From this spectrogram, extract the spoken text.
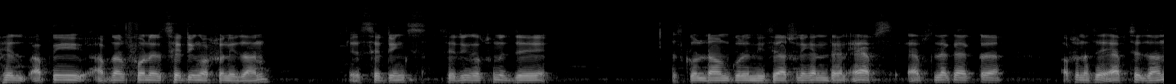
ফেস, আপনি আপনার ফোনের সেটিং অপশনে যান। সেটিংস সেটিংস অপশনে যে স্ক্রল ডাউন করে নিচে আসুন, এখানে দেখেন অ্যাপস। অ্যাপস লেখা একটা অপশন আছে, অ্যাপসে যান।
